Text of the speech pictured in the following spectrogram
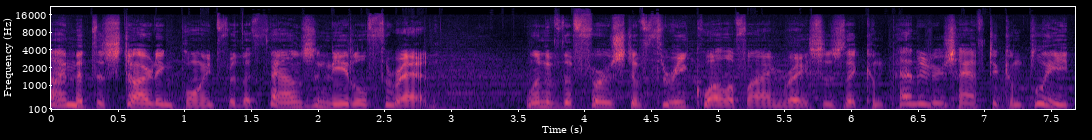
I'm at the starting point for the Thousand Needle Thread, one of the first of three qualifying races that competitors have to complete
